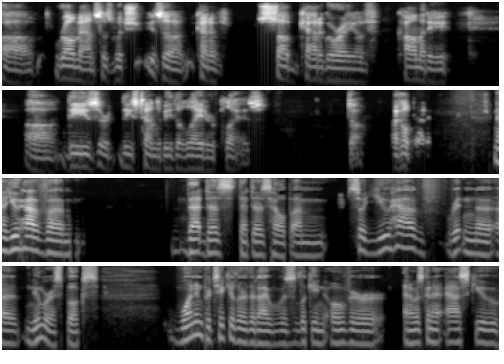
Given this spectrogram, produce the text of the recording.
uh, romances, which is a kind of subcategory of comedy uh, these are these tend to be the later plays. So I hope that. Now you have um, that does that does help. Um, so you have written a, a numerous books. One in particular that I was looking over, and I was going to ask you,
